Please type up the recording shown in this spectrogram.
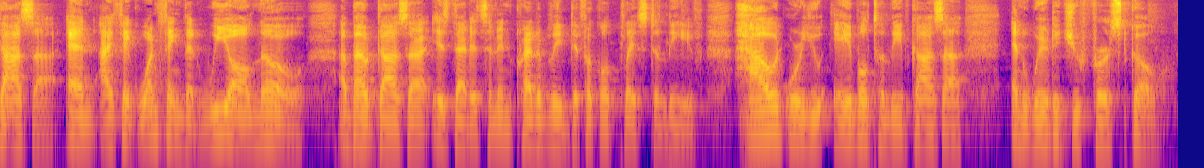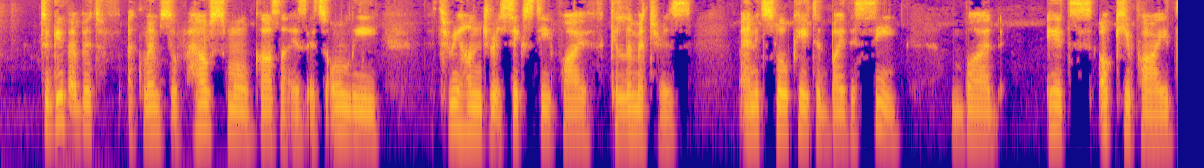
Gaza. And I think one thing that we all know about Gaza is that it's an incredibly difficult place to leave. How were you able to leave Gaza and where did you first go? To give a bit of a glimpse of how small Gaza is, it's only 365 kilometers and it's located by the sea, but it's occupied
